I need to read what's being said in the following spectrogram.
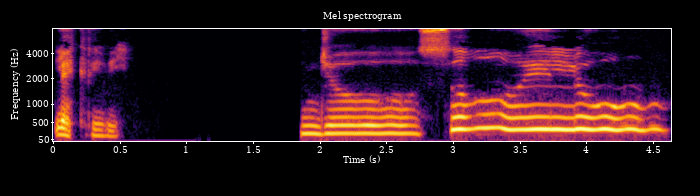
la escribí. Yo soy luz,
